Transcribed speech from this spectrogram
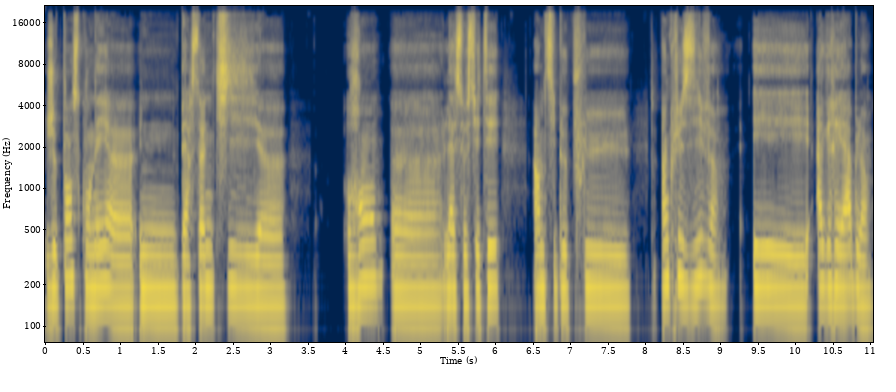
je pense qu'on est euh, une personne qui rend la société un petit peu plus inclusive et agréable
